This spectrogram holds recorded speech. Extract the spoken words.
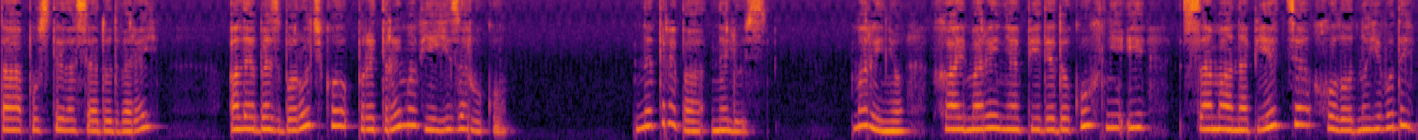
Та пустилася до дверей, але безбородько притримав її за руку. Не треба, Нелюсь. Мариню, хай Мариня піде до кухні і сама нап'ється холодної води.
